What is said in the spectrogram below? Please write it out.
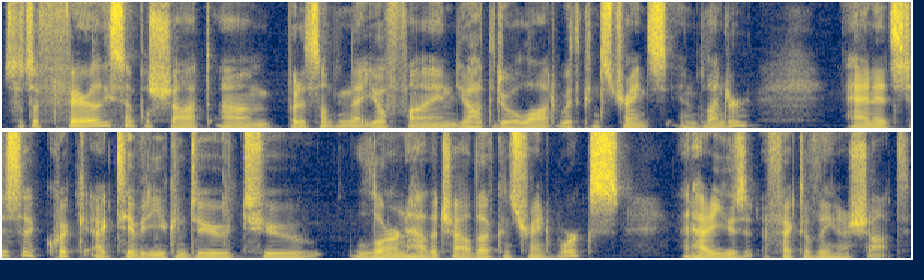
So it's a fairly simple shot, um, but it's something that you'll find you'll have to do a lot with constraints in Blender. And it's just a quick activity you can do to learn how the child of constraint works and how to use it effectively in a shot.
